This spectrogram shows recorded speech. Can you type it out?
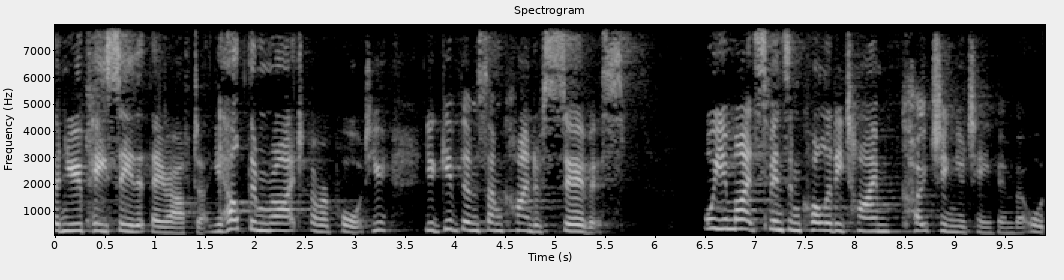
the new PC that they're after. You help them write a report. You you give them some kind of service. Or you might spend some quality time coaching your team member or,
